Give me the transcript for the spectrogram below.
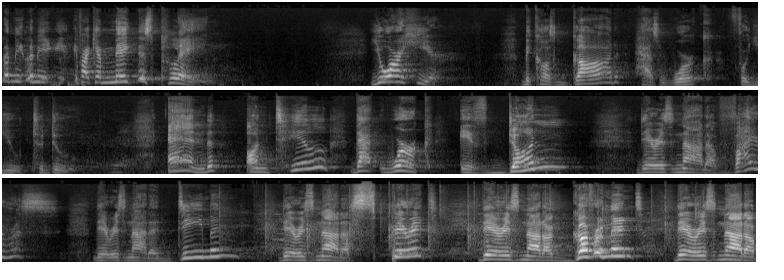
let me, let me, if I can make this plain. You are here because God has work for you to do. And until that work is done, there is not a virus, there is not a demon, there is not a spirit, there is not a government, there is not a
